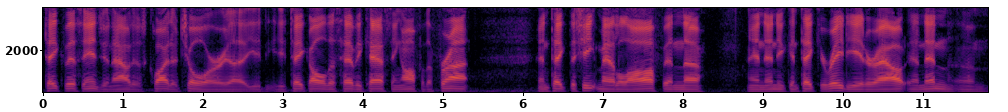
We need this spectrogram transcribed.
take this engine out is quite a chore. Uh, you, you take all this heavy casting off of the front and take the sheet metal off, and, uh, and then you can take your radiator out, and then um,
